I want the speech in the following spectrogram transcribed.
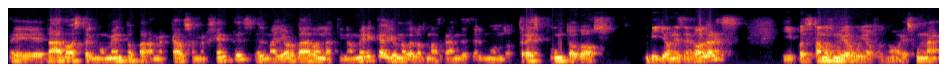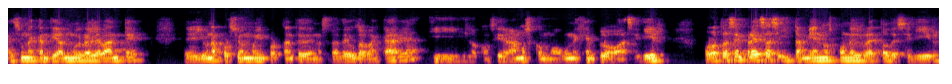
eh, dado hasta el momento para mercados emergentes, el mayor dado en Latinoamérica y uno de los más grandes del mundo, 3.2 billones de dólares y pues estamos muy orgullosos, ¿no? Es una, es una cantidad muy relevante eh, y una porción muy importante de nuestra deuda bancaria y lo consideramos como un ejemplo a seguir por otras empresas y también nos pone el reto de seguir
